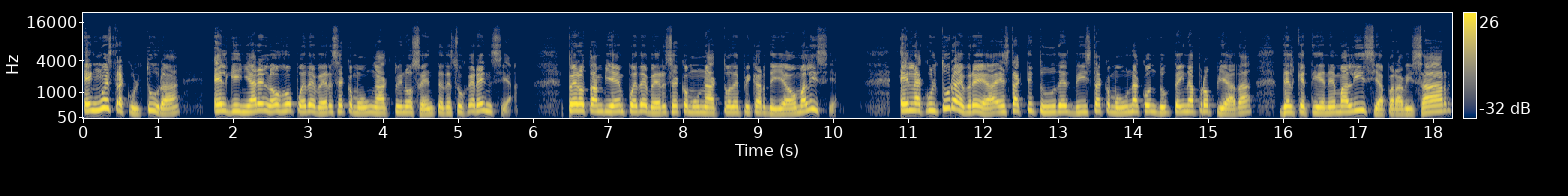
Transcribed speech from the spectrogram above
En nuestra cultura, el guiñar el ojo puede verse como un acto inocente de sugerencia, pero también puede verse como un acto de picardía o malicia. En la cultura hebrea, esta actitud es vista como una conducta inapropiada del que tiene malicia para avisar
